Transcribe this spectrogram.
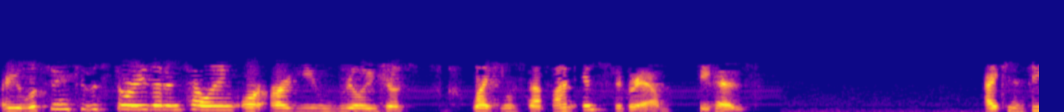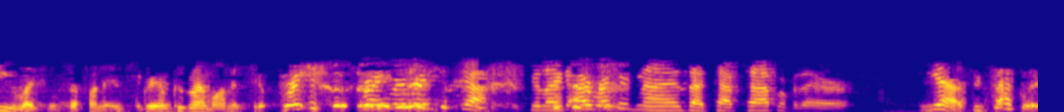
Are you listening to the story that I'm telling, or are you really just liking stuff on Instagram? Because I can see you like liking stuff on Instagram because I'm on it too, right? Right, right, right. Yeah. You're like, I recognize that tap tap over there. Yes, exactly.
